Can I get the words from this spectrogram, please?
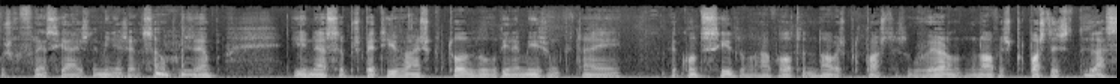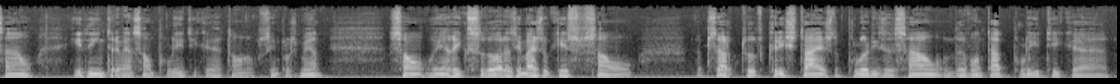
os referenciais da minha geração, por uhum. exemplo, e nessa perspectiva acho que todo o dinamismo que tem acontecido à volta de novas propostas do governo, de novas propostas de ação e de intervenção política, tão simplesmente, são enriquecedoras e mais do que isso são apesar de tudo, cristais de polarização da vontade política de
